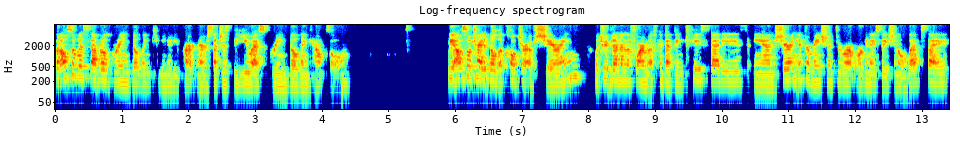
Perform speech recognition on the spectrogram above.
but also with several green building community partners, such as the US Green Building Council. We also try to build a culture of sharing, which we've done in the form of conducting case studies and sharing information through our organizational website,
